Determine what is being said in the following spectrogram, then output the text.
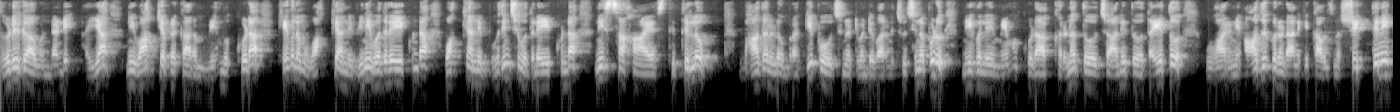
తోడుగా ఉండండి. అయ్యా నీ వాక్య ప్రకారం మేము కూడా కేవలం వాక్యాన్ని విని వదిలేయకుండా వాక్యాన్ని బోధించి వదిలేయకుండా నిస్సహాయ స్థితిలో బాధలలో మ్రగ్గిపోవచ్చినటువంటి వారిని చూసినప్పుడు నీవలే మేము కూడా కరుణతో జాలితో దయతో వారిని ఆదుకొనడానికి కావలసిన శక్తిని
